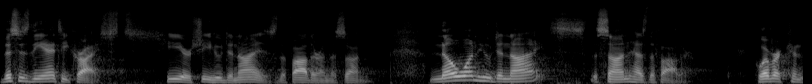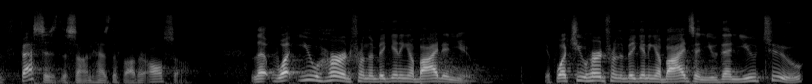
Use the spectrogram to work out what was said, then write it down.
This is the Antichrist, he or she who denies the Father and the Son. No one who denies the Son has the Father. Whoever confesses the Son has the Father also. Let what you heard from the beginning abide in you. If what you heard from the beginning abides in you, then you too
